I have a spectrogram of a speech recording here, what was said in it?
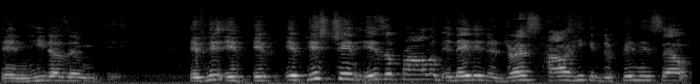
and he doesn't, if his, if if if his chin is a problem, and they didn't address how he can defend himself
